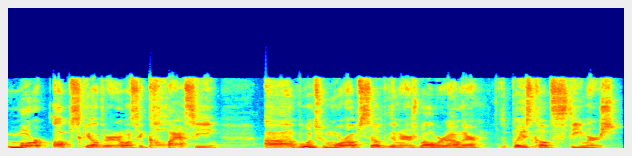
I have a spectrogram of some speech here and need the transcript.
more upscale dinner, I want to say classy, uh, but once we more upscale dinner as well, we're down there. It's a place called Steamers.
